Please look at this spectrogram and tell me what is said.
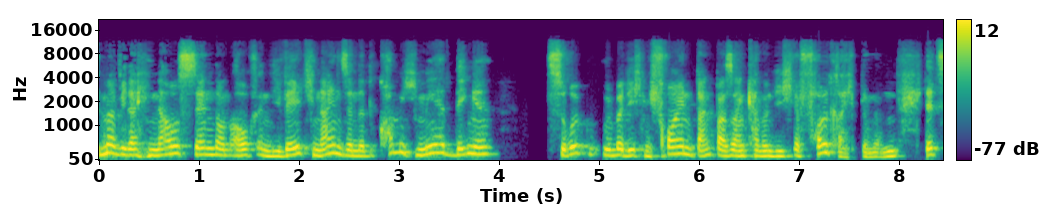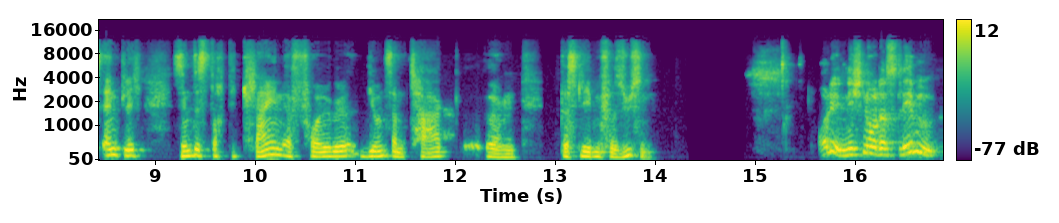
immer wieder hinaussende und auch in die Welt hineinsende, bekomme ich mehr Dinge zurück, über die ich mich freuen, dankbar sein kann und die ich erfolgreich bin. Und letztendlich sind es doch die kleinen Erfolge, die uns am Tag ähm, das Leben versüßen? Olli, nicht nur das Leben,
